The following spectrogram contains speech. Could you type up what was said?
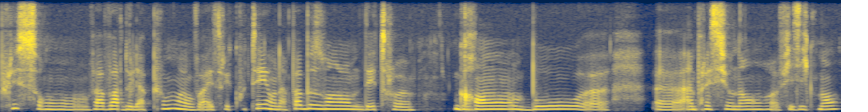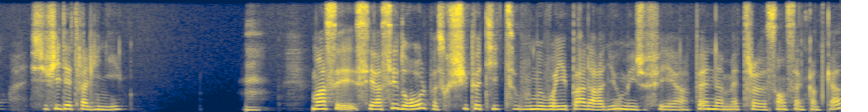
plus on va avoir de l'aplomb, on va être écouté. On n'a pas besoin d'être grand, beau, impressionnant physiquement il suffit d'être aligné. Hmm. Moi, c'est assez drôle parce que je suis petite. Vous ne me voyez pas à la radio, mais je fais à peine 1m154.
